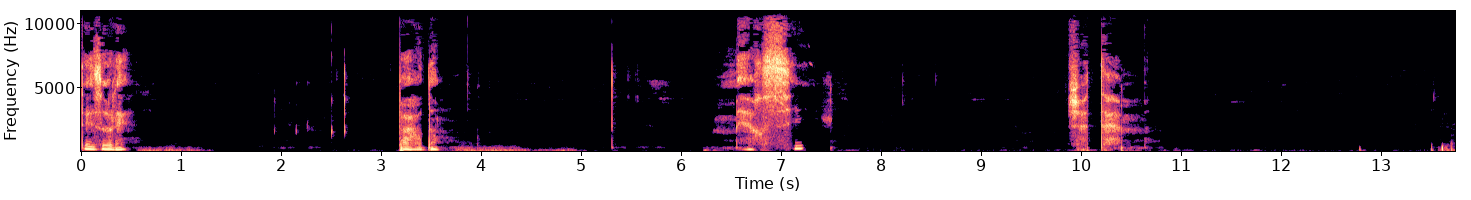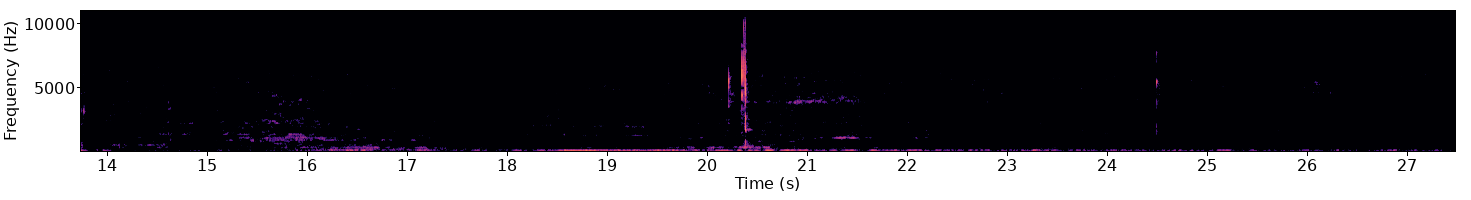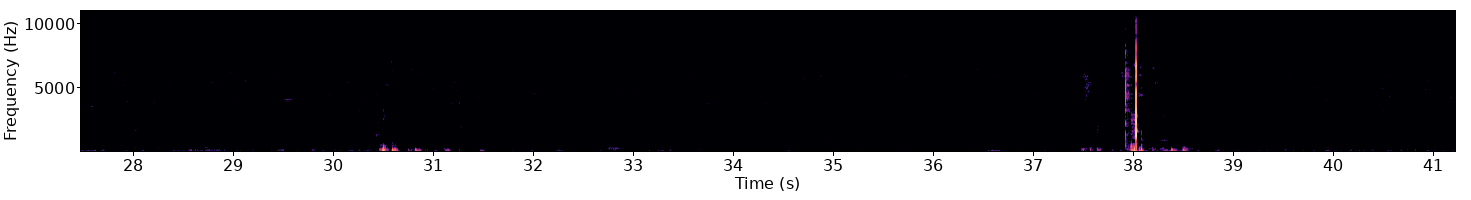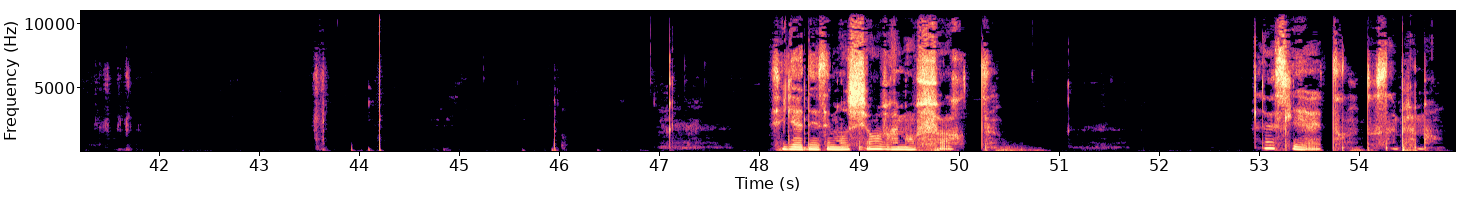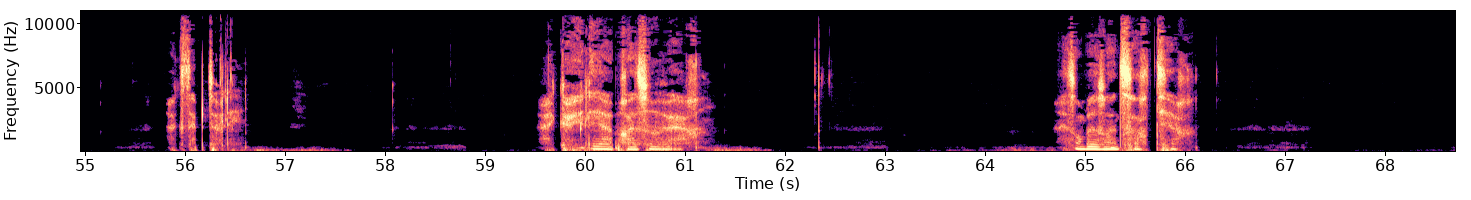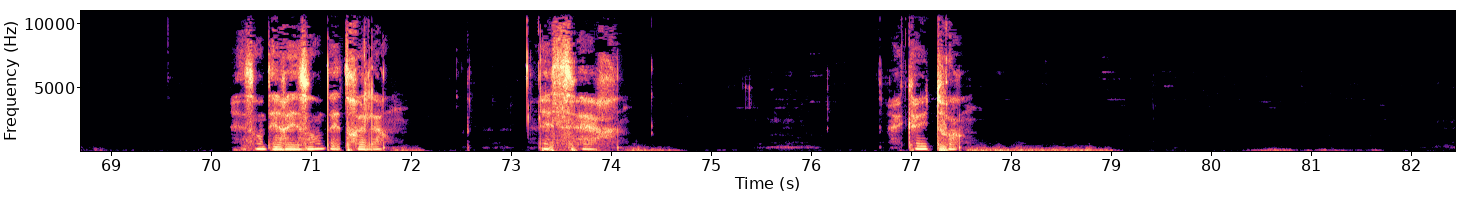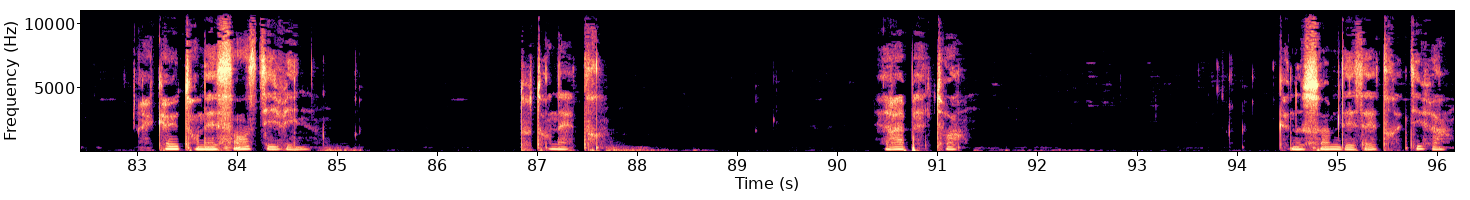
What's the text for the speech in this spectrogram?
Désolé. Pardon. Merci. Je t'aime. S'il y a des émotions vraiment fortes, laisse-les être, tout simplement. Accepte-les. Accueille-les à bras ouverts. Elles ont besoin de sortir. Elles ont des raisons d'être là. Laisse faire. Accueille-toi. Accueille ton essence divine, tout ton être. Et rappelle-toi que nous sommes des êtres divins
